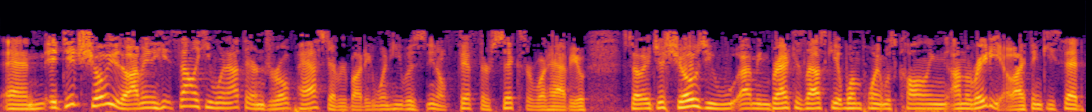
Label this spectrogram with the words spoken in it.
and it did show you though. I mean, he, it's not like he went out there and drove past everybody when he was you know fifth or sixth or what have you. So it just shows you. I mean, Brad Keselowski at one point was calling on the radio. I think he said,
